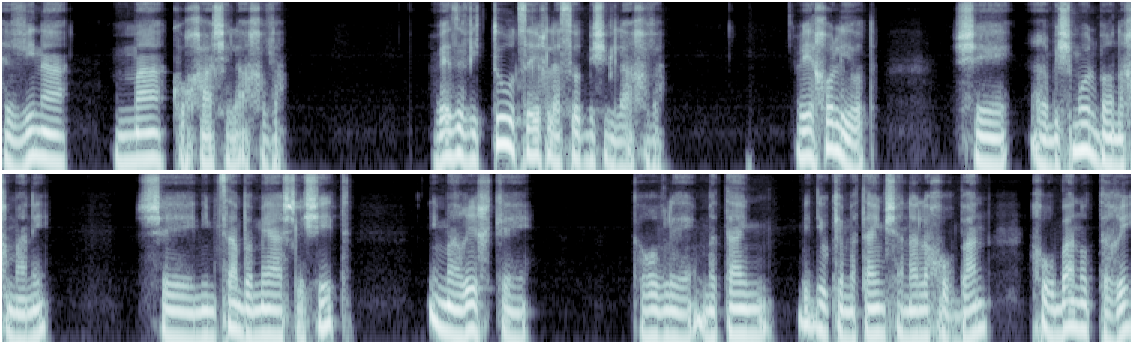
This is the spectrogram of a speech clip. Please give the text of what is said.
הבינה מה כוחה של האחווה. ואיזה ויתור צריך לעשות בשביל האחווה. ויכול להיות שרבי שמואל בר נחמני, שנמצא במאה השלישית, אני מעריך כקרוב ל-200, בדיוק כ-200 שנה לחורבן, חורבן עוד טרי,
